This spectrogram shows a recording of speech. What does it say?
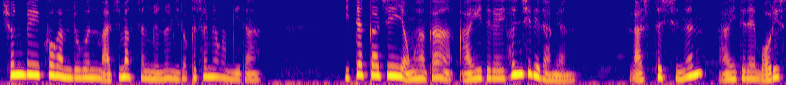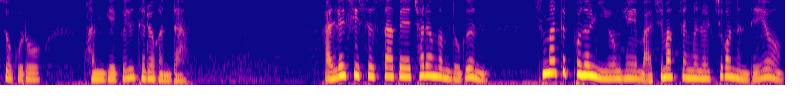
숀 베이커 감독은 마지막 장면을 이렇게 설명합니다. 이때까지 영화가 아이들의 현실이라면 라스트 씬은 아이들의 머릿속으로 관객을 데려간다. 알렉시스 사베 촬영 감독은 스마트폰을 이용해 마지막 장면을 찍었는데요.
